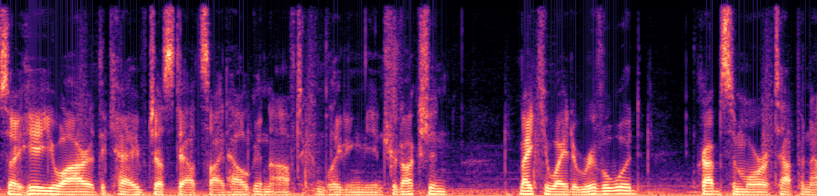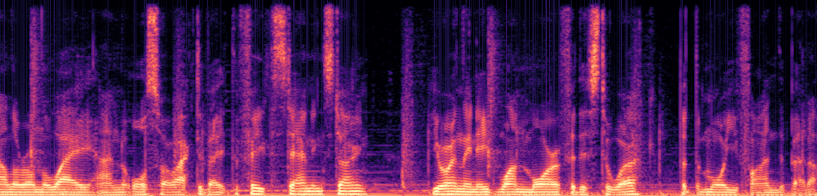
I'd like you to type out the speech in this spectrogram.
So here you are at the cave just outside Helgen after completing the introduction. Make your way to Riverwood, grab some more Tapinella on the way, and also activate the Feith Standing Stone. You only need one more for this to work, but the more you find, the better.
